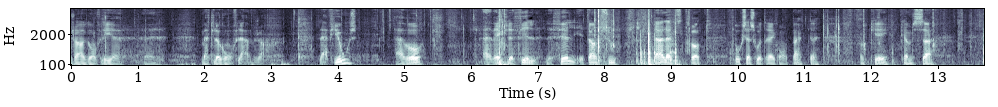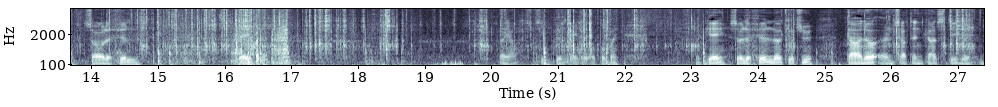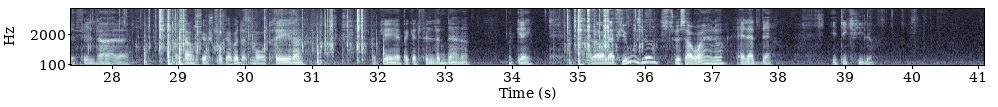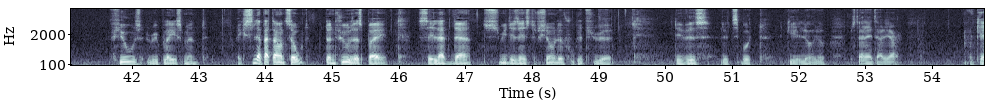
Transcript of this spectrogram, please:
Genre gonfler un, matelas gonflable, genre. La fuse, elle va avec le fil. Le fil est en dessous, dans la petite porte, pour que ça soit très compact. Hein. OK, comme ça. Sort le fil. Va pas bien. OK, ça, le fil, là, tu vois-tu? T'en as une certaine quantité de, fil dans la patente que je suis pas capable de te montrer, là. OK, un paquet de fil là-dedans, là. OK. Alors, la fuse, là, si tu veux savoir, là, elle est là-dedans. Il est écrit, là. Fuse Replacement. Fait que si la patente saute, tu as une fuse espère, c'est là-dedans. Tu suis des instructions, là, il faut que tu... Euh, dévisse le petit bout qui est là, là c'est à l'intérieur. OK?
